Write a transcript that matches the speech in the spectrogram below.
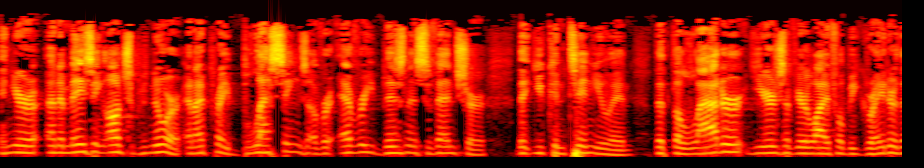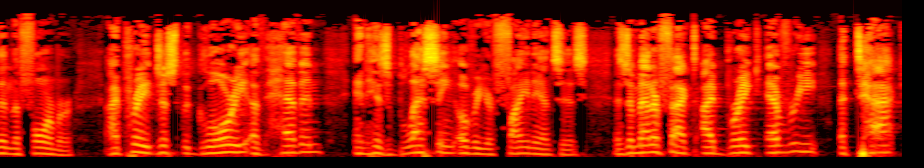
And you're an amazing entrepreneur. And I pray blessings over every business venture that you continue in, that the latter years of your life will be greater than the former. I pray just the glory of heaven and his blessing over your finances. As a matter of fact, I break every attack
